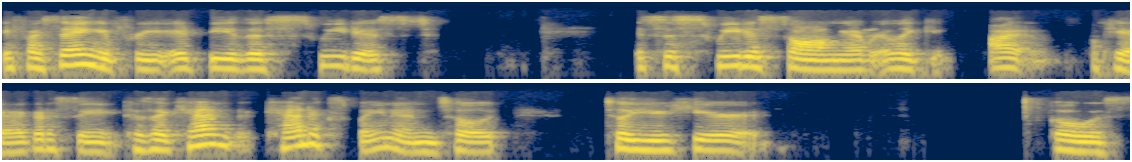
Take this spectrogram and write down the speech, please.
if i sang it for you it'd be the sweetest it's the sweetest song ever. Like i okay, I gotta say because I can't can't explain it until until you hear it. it goes.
